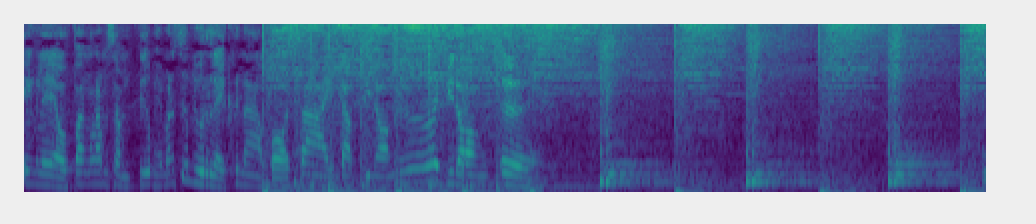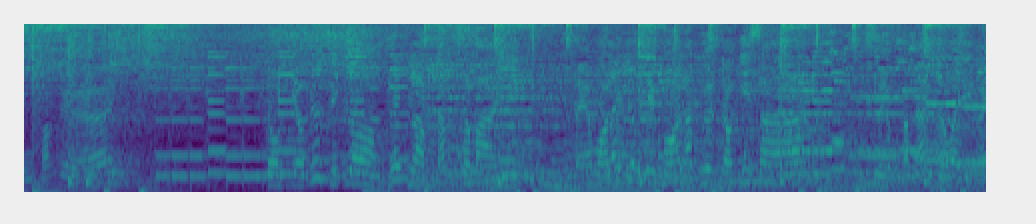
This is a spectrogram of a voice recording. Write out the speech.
ลงแล้ว ฟังลำสำตืมให้มันซึมอยู่เรื่อยขึ้นหน้าบ่อทรายกับพี่น้องเอ้ยพี่น้องเออผู้ฟังเอ๋ยโตเกียวมิวสิกลองเพลงลำน้ำสบายแต่บ่อไรเรื่องเพียงหมอและเพื่อนดอกอีสานสืบตำนานเอาไว้ให้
